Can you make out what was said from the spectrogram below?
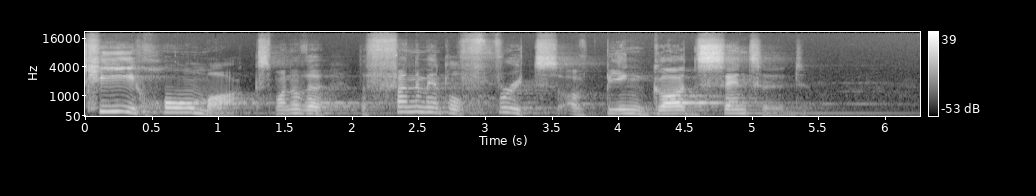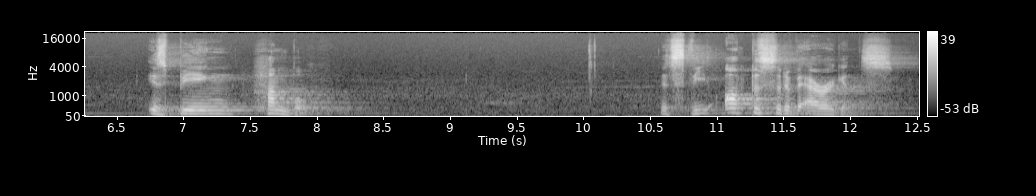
key hallmarks, one of the, the fundamental fruits of being God centered, is being humble. It's the opposite of arrogance,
